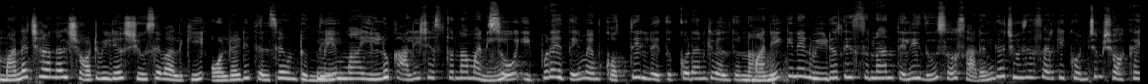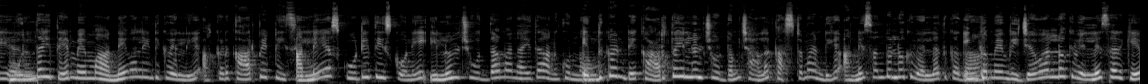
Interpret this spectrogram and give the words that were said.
మన ఛానల్ షార్ట్ వీడియోస్ చూసే వాళ్ళకి ఆల్రెడీ తెలిసే ఉంటుంది. మేము మా ఇల్లు ఖాళీ చేస్తున్నామని. సో ఇప్పుడైతే మేము కొత్త ఇల్లు ఎత్తుక్కోవడానికి వెళ్తున్నాం. మనీకి నేను వీడియో తీస్తున్నా అని తెలీదు. సో సడన్గా చూసేసరికి కొంచెం షాక్ అయ్యారు. ముందైతే మేము మా అన్నయ్య వాళ్ళ ఇంటికి వెళ్ళి అక్కడ కార్ పెట్టేసి అన్నయ్య స్కూటీ తీసుకొని ఇల్లులు చూద్దామని అయితే అనుకున్నాం. ఎందుకంటే కార్తో ఇల్లులు చూడడం చాలా కష్టం అండి అన్ని సందుల్లోకి వెళ్ళదు కదా. ఇంకా మేము విజయవాడలోకి వెళ్ళేసరికి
